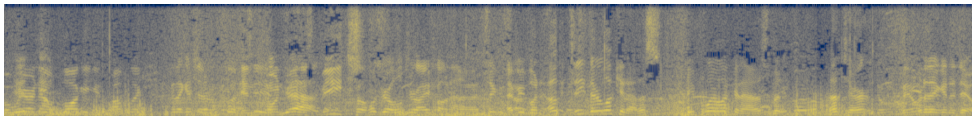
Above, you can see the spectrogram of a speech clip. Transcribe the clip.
But we are now vlogging in public. I feel like I should have a flip In- too. on Yeah. Venice Beach. So hold your hold your iPhone out. Uh, check us out. Everybody, oh, see, they're looking at us. People are looking at us, but I don't. What are they gonna do?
